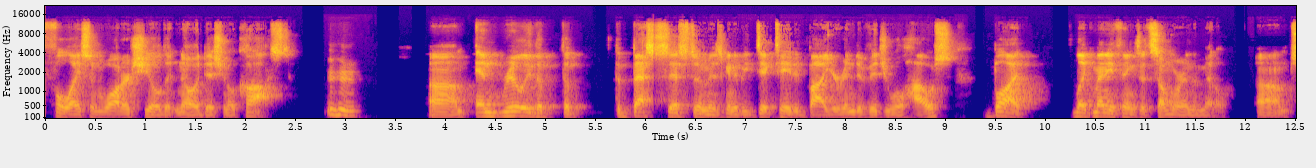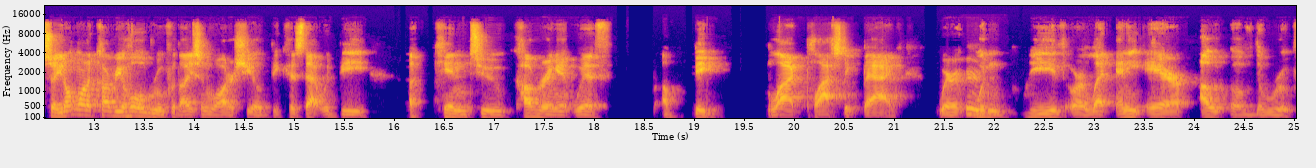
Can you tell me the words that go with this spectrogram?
full ice and water shield at no additional cost mm-hmm. um, and really the, the the best system is going to be dictated by your individual house but like many things it's somewhere in the middle um, so you don't want to cover your whole roof with ice and water shield because that would be akin to covering it with a big black plastic bag where it mm. wouldn't breathe or let any air out of the roof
